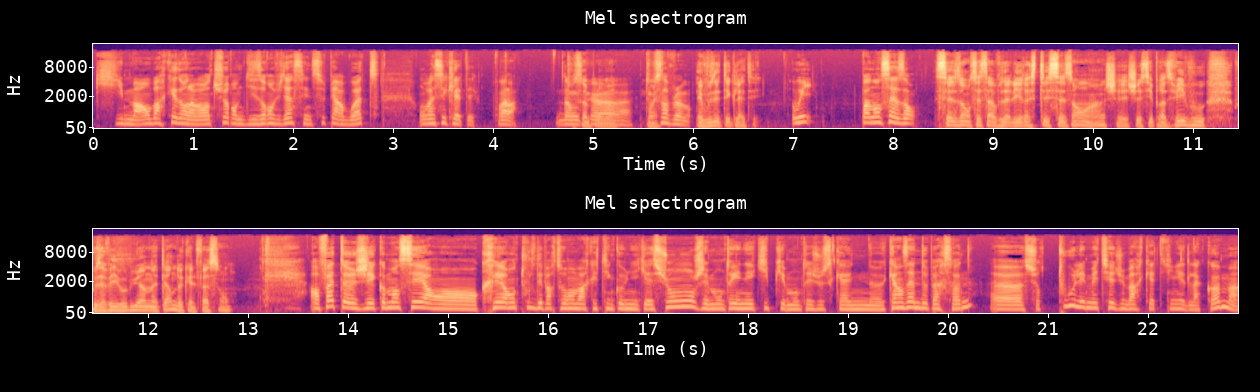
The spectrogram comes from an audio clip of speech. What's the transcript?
qui m'a embarqué dans l'aventure en me disant Viens, c'est une super boîte, on va s'éclater. Voilà. Donc, tout simplement. Euh, tout simplement. Et vous êtes éclaté Oui, pendant 16 ans. 16 ans, c'est ça, vous allez rester 16 ans hein, chez, chez Cypress Vous, vous avez évolué en interne de quelle façon? En fait, euh, j'ai commencé en créant tout le département marketing communication. J'ai monté une équipe qui est montée jusqu'à une quinzaine de personnes euh, sur tous les métiers du marketing et de la com.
